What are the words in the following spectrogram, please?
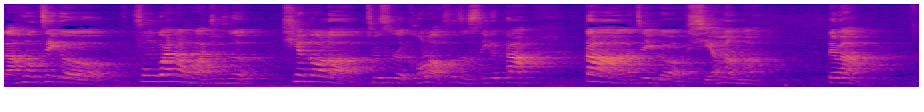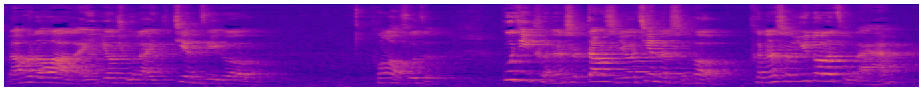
然后这个封官的话就是听到了，就是孔老夫子是一个大大这个贤人嘛，对吧？然后的话，来要求来见这个孔老夫子，估计可能是当时要见的时候，可能是遇到了阻拦，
